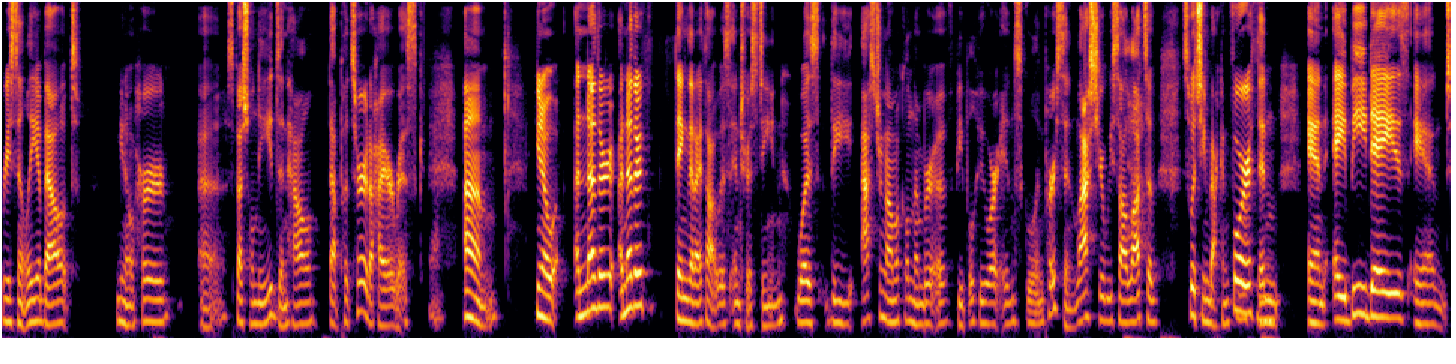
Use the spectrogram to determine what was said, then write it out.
recently about, you know, her uh, special needs and how that puts her at a higher risk. Yeah. Um, you know, another, another, thing that I thought was interesting was the astronomical number of people who are in school in person. Last year we saw lots of switching back and forth and and AB days and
